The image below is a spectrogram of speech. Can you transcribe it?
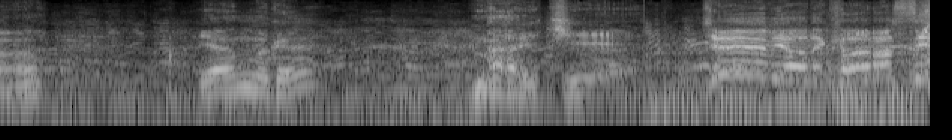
あやんのかマイキー。10秒で殺すや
